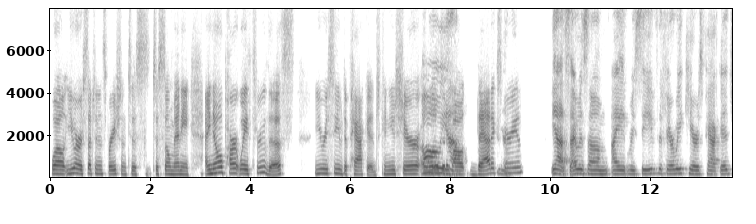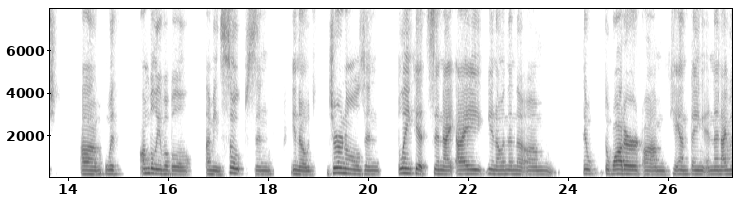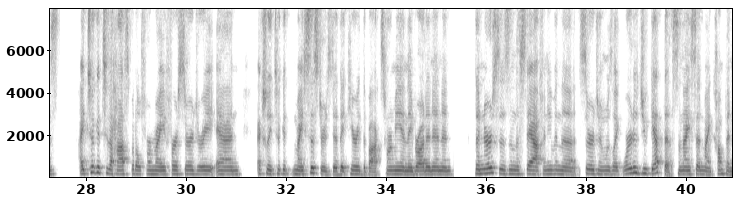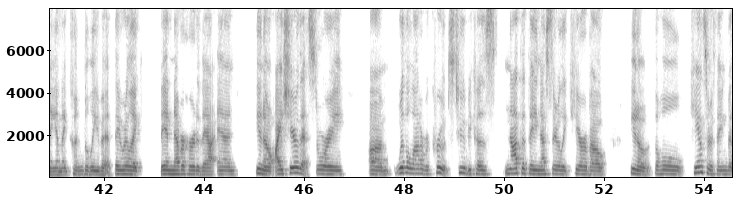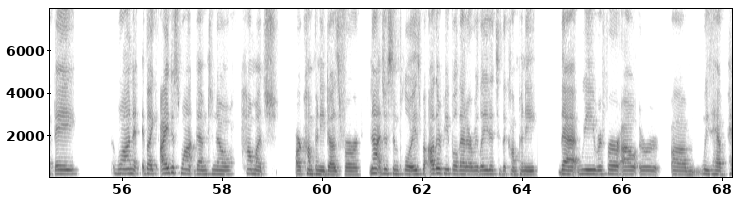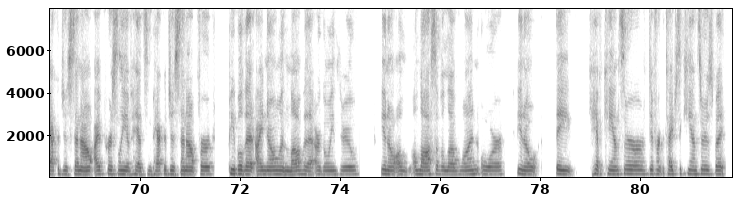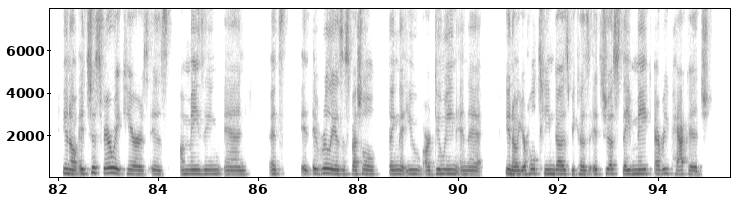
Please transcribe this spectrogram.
Well, you are such an inspiration to to so many. I know partway through this, you received a package. Can you share a oh, little bit yeah. about that experience? Yeah. Yes, I was um I received the Fairway Cares package um with unbelievable I mean soaps and you know journals and blankets and I I you know and then the um the the water um, can thing, and then I was I took it to the hospital for my first surgery, and actually took it. My sisters did. They carried the box for me, and they brought it in, and the nurses and the staff and even the surgeon was like, "Where did you get this?" And I said, "My company," and they couldn't believe it. They were like, they had never heard of that, and you know, I share that story um, with a lot of recruits too, because not that they necessarily care about you know the whole cancer thing but they want like i just want them to know how much our company does for not just employees but other people that are related to the company that we refer out or um, we have packages sent out. I personally have had some packages sent out for people that i know and love that are going through you know a, a loss of a loved one or you know they have cancer different types of cancers but you know, it's just Fairway Cares is amazing and it's it, it really is a special thing that you are doing and that you know your whole team does because it's just they make every package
